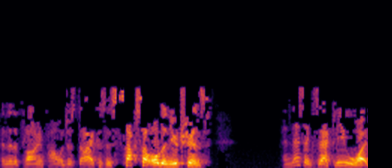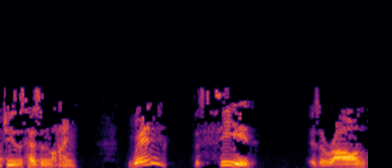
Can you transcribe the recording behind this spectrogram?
and then the flowering plant will just die because it sucks up all the nutrients. And that's exactly what Jesus has in mind. When the seed is around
